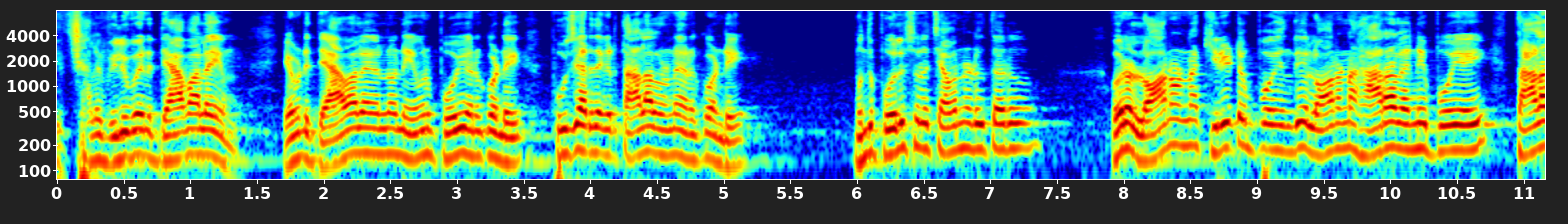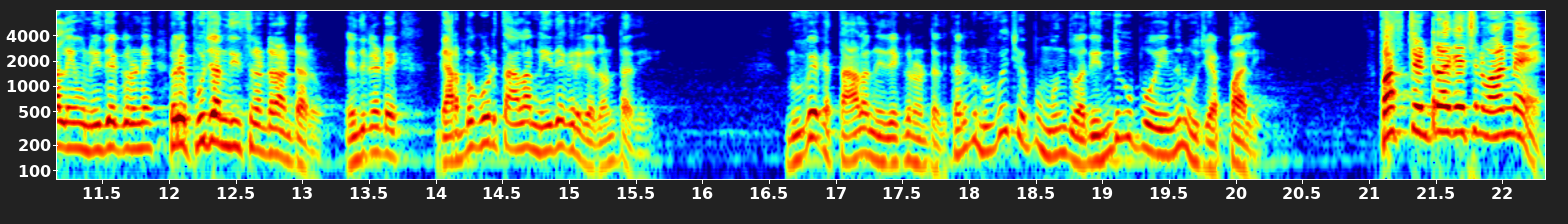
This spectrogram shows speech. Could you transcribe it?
ఇది చాలా విలువైన దేవాలయం. ఏమంటే దేవాలయంలో ఏమైనా పోయి అనుకోండి పూజారి దగ్గర తాళాలు ఉన్నాయి అనుకోండి ముందు పోలీసులు వచ్చి ఎవరిని అడుగుతారు? ఎవరో లోన ఉన్న కిరీటం పోయింది లోన ఉన్న హారాలన్నీ పోయాయి తాళాలు ఏమో నీ దగ్గర ఉన్నాయి. ఎవరో పూజాని తీసుకురంటారు అంటారు. ఎందుకంటే గర్భగుడి తాళం నీ దగ్గర కదా ఉంటుంది. నువ్వే తాళం నీ దగ్గర ఉంటుంది. కనుక నువ్వే చెప్పు ముందు అది ఎందుకు పోయింది నువ్వు చెప్పాలి. ఫస్ట్ ఇంట్రాగేషన్ వాడినే.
